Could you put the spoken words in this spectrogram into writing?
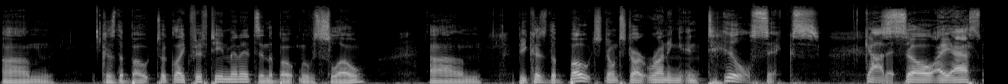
because the boat took like 15 minutes and the boat moves slow um, because the boats don't start running until six. Got it. So I asked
